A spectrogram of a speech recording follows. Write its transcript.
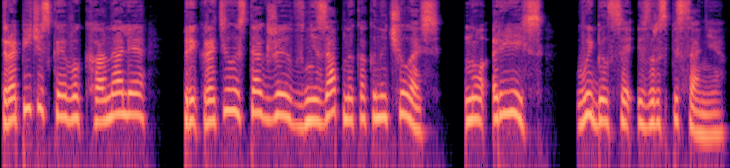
Тропическая вакханалия прекратилась так же внезапно, как и началась, но рейс выбился из расписания.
